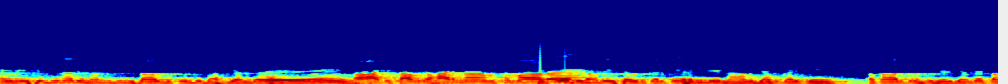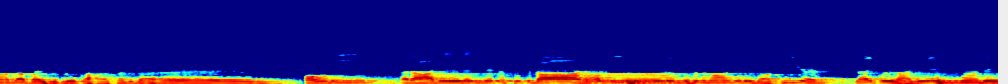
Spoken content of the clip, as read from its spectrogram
ਪਰਮੇਸ਼ਰ ਜਿਨ੍ਹਾਂ ਦੇ ਮਨ ਦੀ ਸਾਲ ਦੀ ਕਹਿੰਦੇ ਬਸ ਜਾਂਦਾ ਹੈ। ਸਾਚ ਸ਼ਬਦ ਹਰ ਨਾਮ ਸੱਚੇ ਸਮਾਵੈ ਗੁਰਾਂ ਦੇ ਸ਼ਬਦ ਕਰਕੇ ਹਰੀ ਦੇ ਨਾਮ ਜਪ ਕਰਕੇ ਅਕਾਲ ਪੁਰਖ ਜੀ ਮਿਲ ਜਾਂਦਾ ਤਾਂ ਤਾਂ ਭਾਈ ਹਿੰਦੂ ਕਹਾ ਸਕਦਾ ਹੈ ਪੌੜੀ ਰਾਜੇ ਰਈਅਤ ਸਿਕਦਾਰ ਬਾਕੀ ਹਿੰਦੂ ਤੇ ਮੁਸਲਮਾਨ ਜਿਹੜੇ ਬਾਕੀ ਹੈ ਚਾਹੇ ਕੋਈ ਰਾਜੇ ਹੈ ਹਿੰਦੂਆਂ ਦੇ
